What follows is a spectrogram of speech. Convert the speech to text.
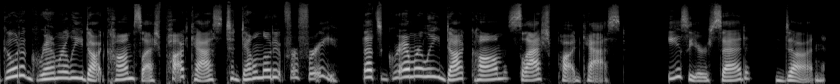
Go to grammarly.com slash podcast to download it for free. That's grammarly.com slash podcast. Easier said, done.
